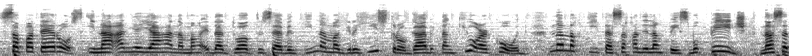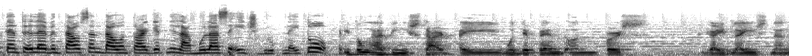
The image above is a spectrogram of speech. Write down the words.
Sa Pateros, inaanyayahan ng mga edad 12 to 17 na magrehistro gamit ng QR code na makikita sa kanilang Facebook page. Nasa 10 to 11,000 daw ang target nila mula sa age group na ito. Itong ating start ay would depend on first guidelines ng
